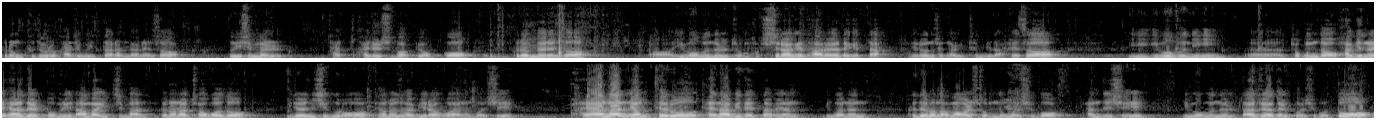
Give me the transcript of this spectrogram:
그런 구조를 가지고 있다는 면에서 의심을 가, 질 수밖에 없고 그런 면에서 어, 이 부분을 좀 확실하게 다뤄야 되겠다 이런 생각이 듭니다. 해서 이, 이 부분이 어, 조금 더 확인을 해야 될 부분이 남아 있지만 그러나 적어도 이런 식으로 변호사비라고 하는 것이 다양한 형태로 대납이 됐다면 이거는 그대로 넘어갈 수 없는 것이고 반드시 이 부분을 따져야 될 것이고 또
